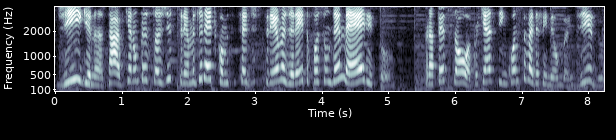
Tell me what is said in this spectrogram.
dignas, sabe? Que eram pessoas de extrema direita, como se ser de extrema direita fosse um demérito pra pessoa. Porque assim, quando você vai defender um bandido,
